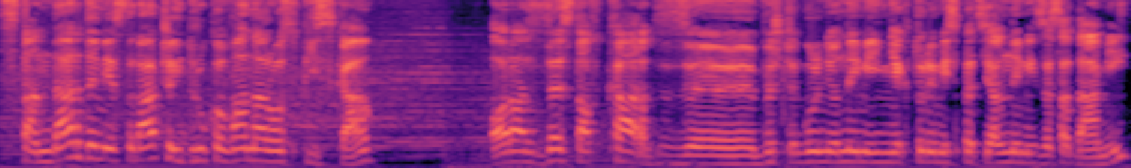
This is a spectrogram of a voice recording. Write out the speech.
standardem jest raczej drukowana rozpiska oraz zestaw kart z e, wyszczególnionymi niektórymi specjalnymi zasadami,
